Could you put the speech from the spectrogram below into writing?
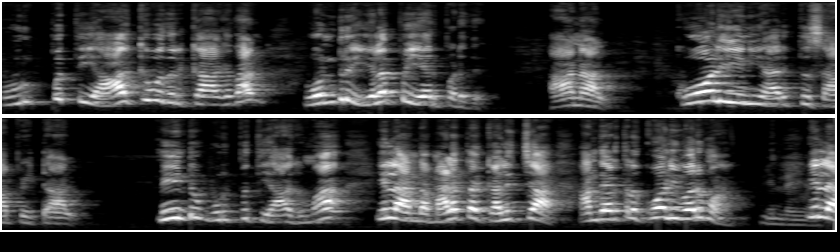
உற்பத்தி ஆக்குவதற்காக தான் ஒன்று இழப்பு ஏற்படுது. ஆனால் கோழியை நீ அறுத்து சாப்பிட்டால் மீண்டும் உற்பத்தி ஆகுமா? இல்லை அந்த மலத்தை கழிச்சா அந்த இடத்துல கோழி வருமா? இல்லை.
